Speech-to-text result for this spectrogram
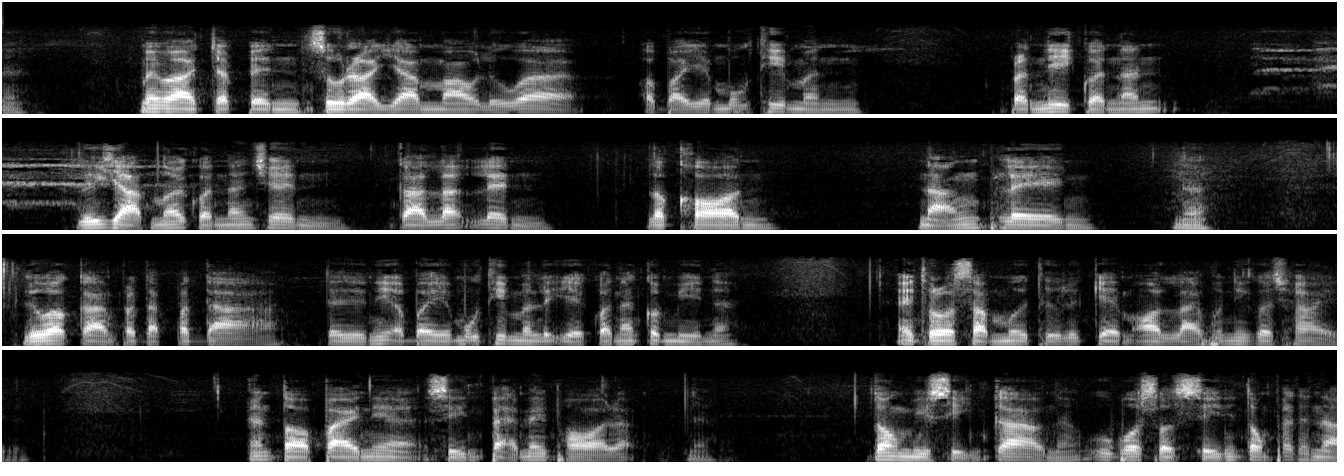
นะไม่ว่าจะเป็นสุรายามเมาหรือว่าอบายมุกที่มันประณีตกว่านั้น หรือหยาบน้อยกว่านั้น เช่น การละเล่น ละคร หนังเพลงนะ รือว่าการประดับประดา แต่เดี๋ยวนี้อบายมุกที่มันละเอียดกว่านั้นก็มีนะไอ้โทรศัพท์มือถือหรือเกมออนไลน์พวกนี้ก็ใช่นั้นต่อไปเนี่ยศีลแปดไม่พอแล้วนะต้องมีศีลเก้านะอุโบสถศีลนี่ต้องพัฒนา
